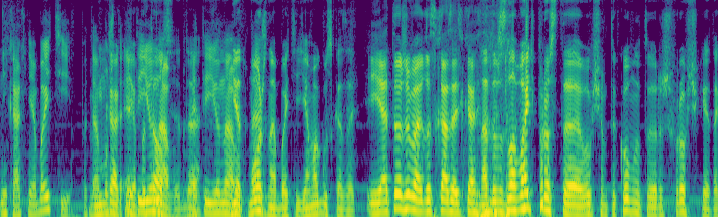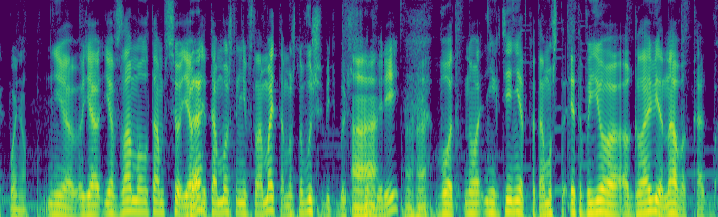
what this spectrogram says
никак не обойти, потому Никак, что это ее пытался, навык. да. Это ее навык. Нет, да? можно обойти, я могу сказать. И я тоже могу сказать, как. Надо взломать просто, в общем-то, комнату расшифровщика, я так понял. Не, я, я взламывал там все. Я, Да? Там можно не взломать, там можно вышибить большинство Ага, дверей. ага. Вот, но нигде нет, потому что это в ее голове навык, как бы.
